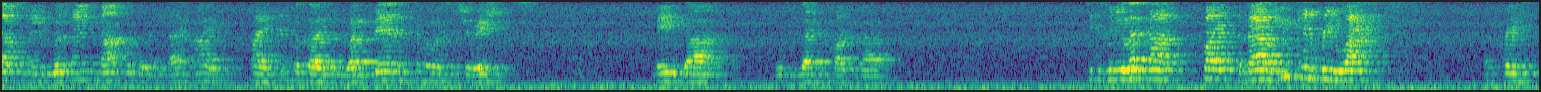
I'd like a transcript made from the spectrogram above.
up some maybe good things, not so good things. I, I, I empathize with you. I've been in similar situations. Maybe God would let you fight the battle. Because when you let God fight the battle, you can relax and praise Him.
